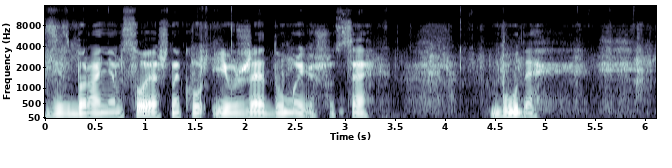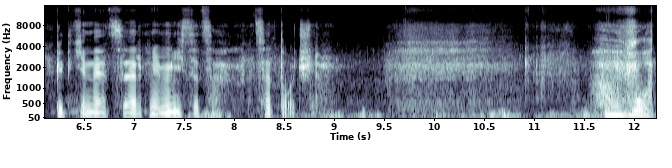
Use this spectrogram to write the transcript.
зі збиранням соняшнику. І вже думаю, що це буде під кінець серпня місяця. Це точно. Вот.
